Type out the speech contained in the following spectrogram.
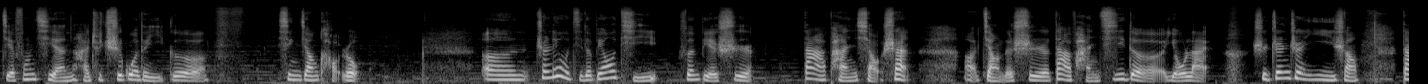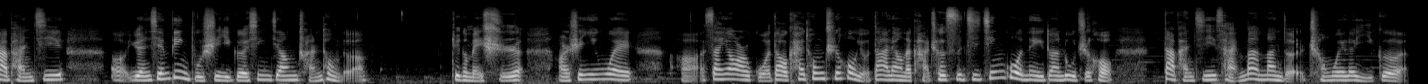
解封前还去吃过的一个新疆烤肉。嗯，这六集的标题分别是“大盘小扇”，啊，讲的是大盘鸡的由来，是真正意义上大盘鸡，呃，原先并不是一个新疆传统的这个美食，而是因为啊，三幺二国道开通之后，有大量的卡车司机经过那一段路之后，大盘鸡才慢慢的成为了一个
